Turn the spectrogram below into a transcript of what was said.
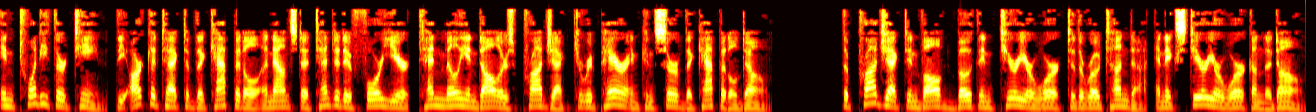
In 2013, the architect of the Capitol announced a tentative four-year, $10 million project to repair and conserve the Capitol Dome. The project involved both interior work to the rotunda, and exterior work on the dome.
